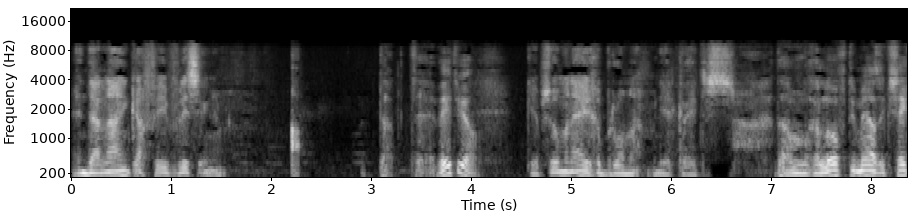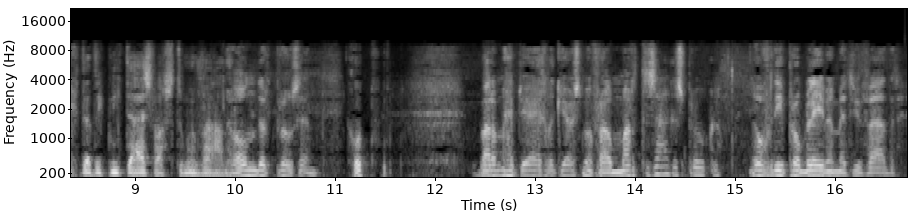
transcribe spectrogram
en daarna in café Vlissingen? Dat eh, weet u al. Ik heb zo mijn eigen bronnen, meneer Kreters. Dan gelooft u mij als ik zeg dat ik niet thuis was toen mijn vader... 100 procent. Goed. Waarom hebt u eigenlijk juist mevrouw Martens aangesproken? Over die problemen met uw vader?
